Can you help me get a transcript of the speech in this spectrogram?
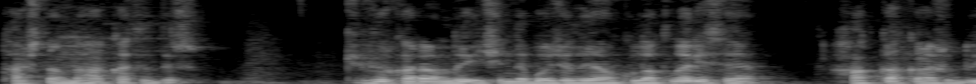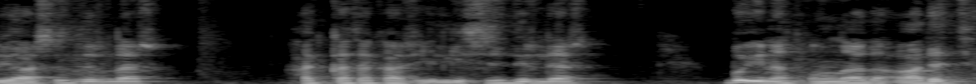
Taştan daha katıdır. Küfür karanlığı içinde bocalayan kulaklar ise hakka karşı duyarsızdırlar. Hakikate karşı ilgisizdirler. Bu inat onlarda adet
